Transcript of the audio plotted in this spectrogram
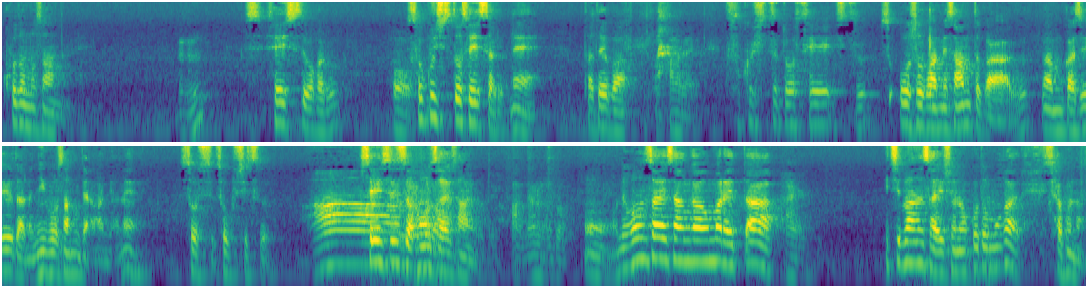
子供さんなんねうん？正室ってわかる？側室と正室あるよね。例えば分からない。側室と正室大そばめさんとかある、まあ、昔で言うたら二号さんみたいな感じだね。側側室。ああ正室は本妻さんよ。あなるほど。うん、で本妻さんが生まれたはい一番最初の子供が嫡男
